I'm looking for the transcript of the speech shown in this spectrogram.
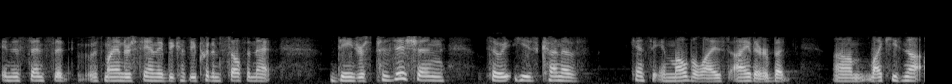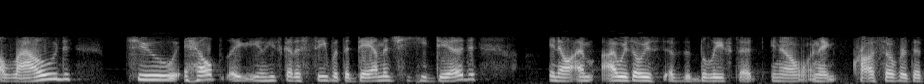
in the sense that it was my understanding because he put himself in that dangerous position. So he's kind of can't say immobilized either, but um, like he's not allowed to help. Like, you know, he's got to see what the damage he did. You know, I'm I was always of the belief that you know when they cross over that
